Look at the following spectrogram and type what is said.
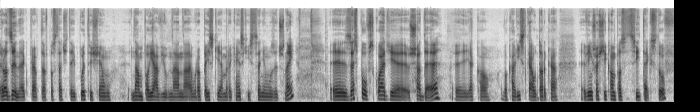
rodzynek, prawda, w postaci tej płyty się nam pojawił na, na europejskiej, amerykańskiej scenie muzycznej. Y, zespół w składzie Sade y, jako wokalistka, autorka większości kompozycji i tekstów,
